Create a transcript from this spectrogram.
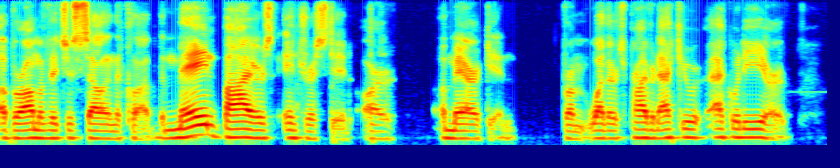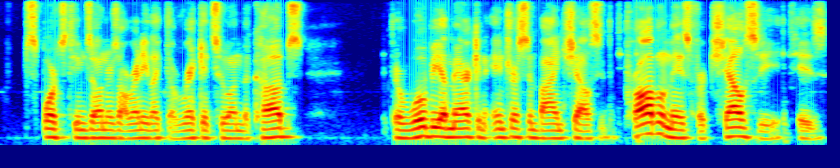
Abramovich is selling the club. The main buyers interested are American, from whether it's private equi- equity or sports teams owners already, like the Ricketts who own the Cubs. There will be American interest in buying Chelsea. The problem is for Chelsea is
